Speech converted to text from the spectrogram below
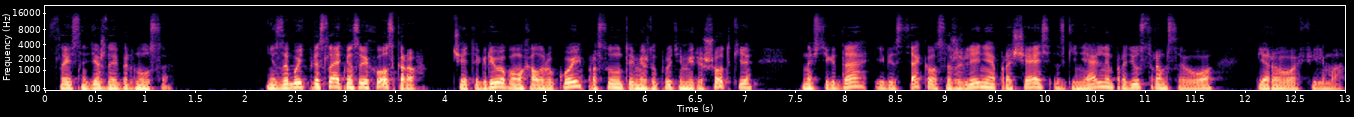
Слейд с надеждой обернулся. «Не забудь прислать мне своих Оскаров!» Чейт игриво помахал рукой, просунутой между прутьями решетки, навсегда и без всякого сожаления прощаясь с гениальным продюсером своего первого фильма.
